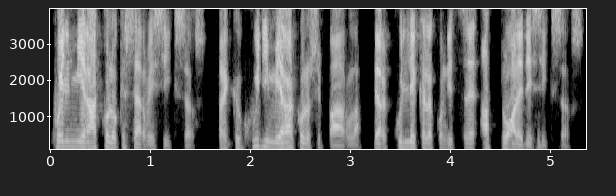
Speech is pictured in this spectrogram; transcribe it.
quel miracolo che serve ai Sixers, perché qui di miracolo si parla, per quella che è la condizione attuale dei Sixers.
